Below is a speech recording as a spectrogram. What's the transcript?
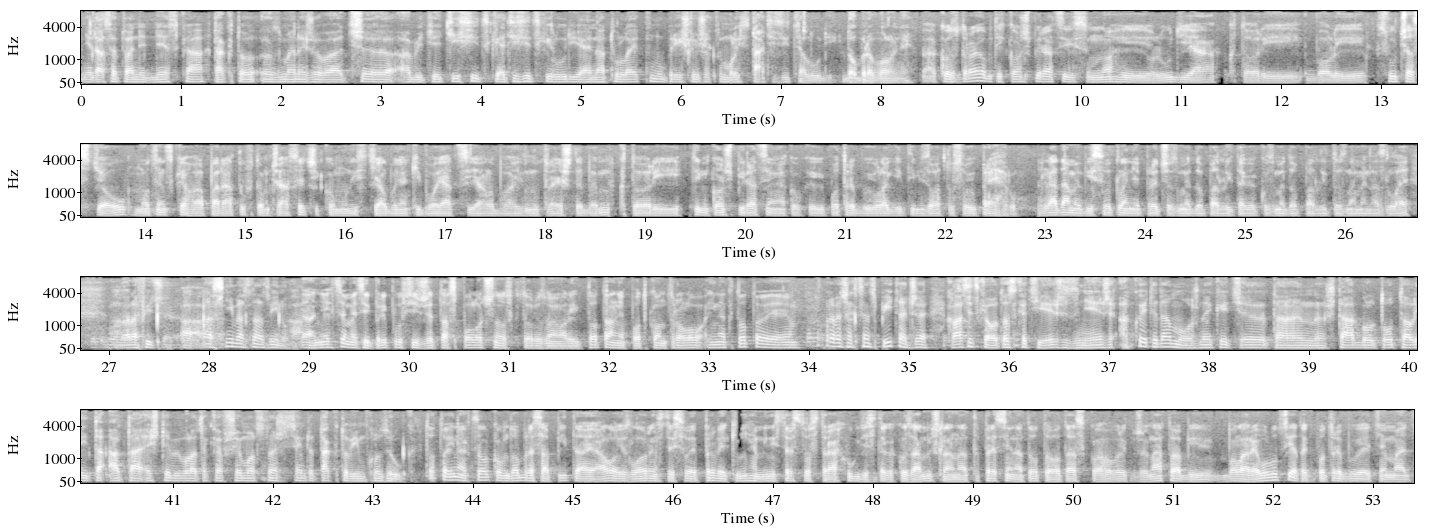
nedá sa to ani dneska, takto zmanéžovať, aby tie tisícky a tisícky ľudí aj na tú letnú prišli, že to boli 100 tisíce ľudí dobrovoľne. Ako zdrojom tých konšpirácií sú mnohí ľudia, ktorí boli súčasťou mocenského aparátu v tom čase, či komunisti, alebo nejakí vojaci, alebo aj vnútra EŠTB, ktorí tými konšpiráciami ako keby potrebujú legitimizovať tú svoju prehru. Hľadáme vysvetlenie, prečo sme dopadli tak, ako sme dopadli, to znamená zle. A, a, a s ním z nás vinu. A nechceme si pripustiť, že tá spoločnosť, ktorú sme mali totálne pod kontrolou, inak toto je... Toto práve sa chcem spýtať, že klasická otázka tiež znie, že ako je teda možné, keď e, ten štát bol totalita a tá ešte by bola taká všemocná, že sa im to takto vymklo z rúk. Toto inak celkom dobre sa pýta aj Alois Lorenz tej svojej prvej knihe Ministerstvo strachu, kde sa tak ako zamýšľa na, presne na toto otázku a hovorí, že na to, aby bola revolúcia, tak potrebujete mať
